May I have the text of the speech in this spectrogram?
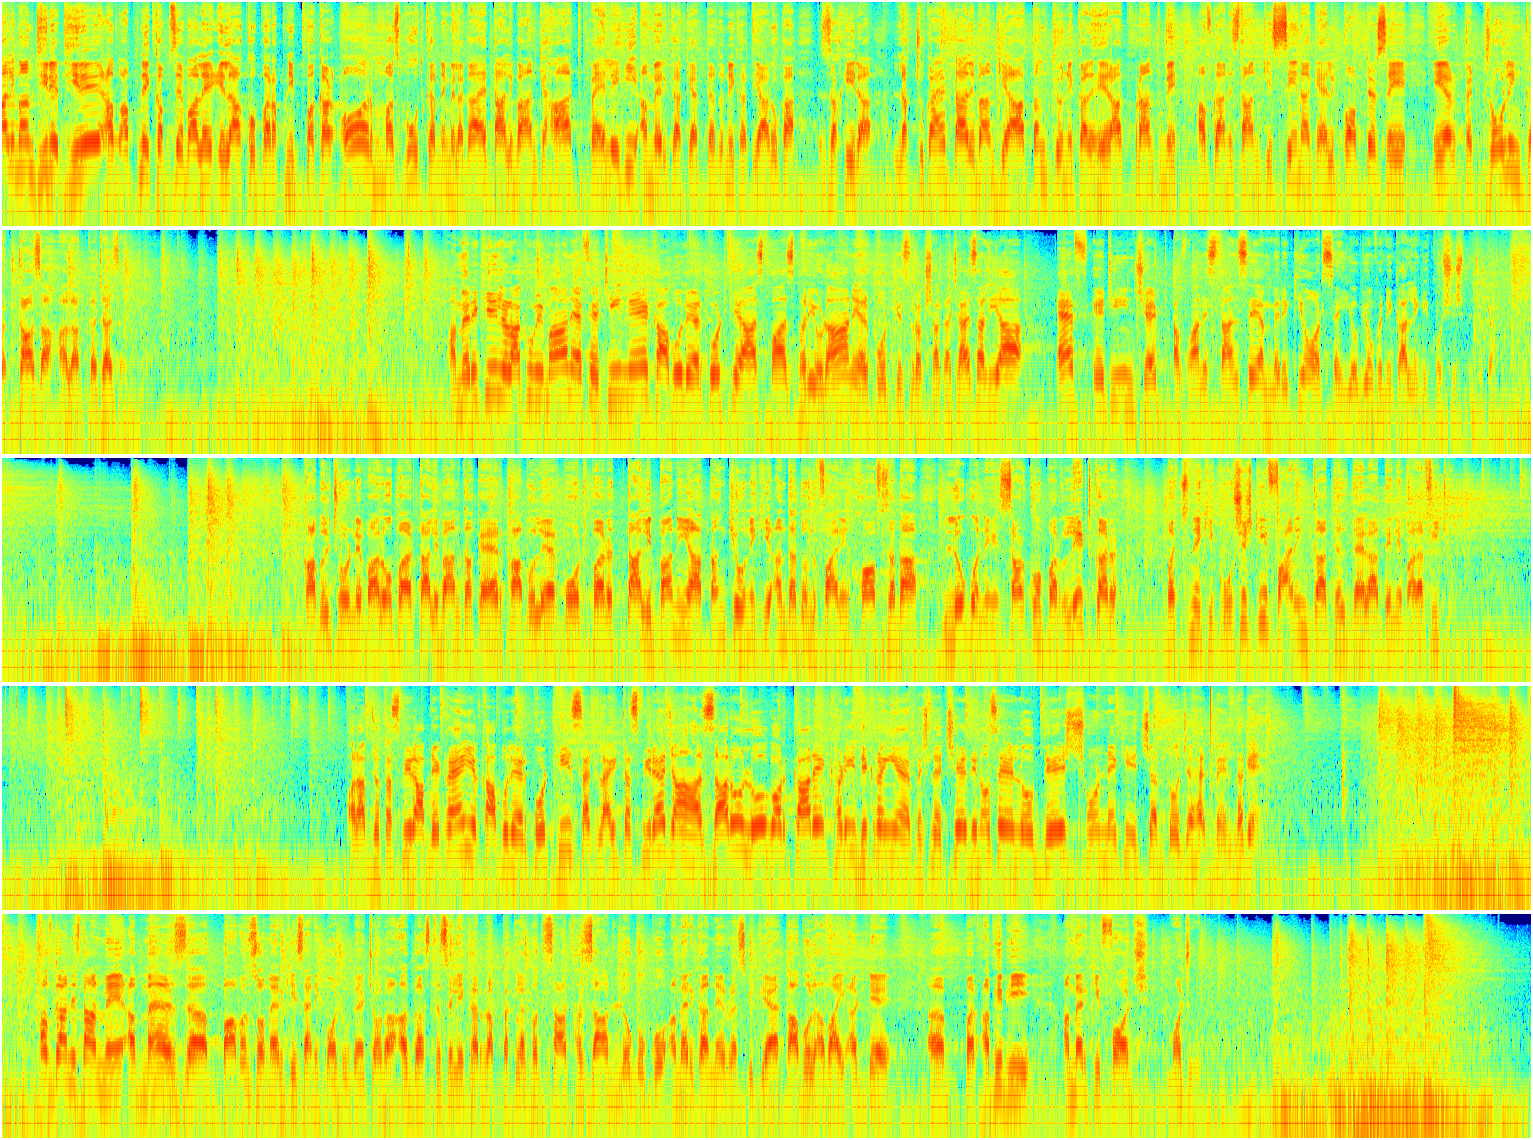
तालिबान धीरे धीरे अब अपने कब्जे वाले इलाकों पर अपनी पकड़ और मज़बूत करने में लगा है। तालिबान के हाथ पहले ही अमेरिका के अत्याधुनिक हथियारों का जखीरा लग चुका है। तालिबान के आतंकियों ने कल हेरात प्रांत में अफ़गानिस्तान की सेना के हेलीकॉप्टर से एयर पेट्रोलिंग कर ताज़ा हालात का जायजा लिया। अमेरिकी लड़ाकू विमान एफ़ एटीन ने काबुल एयरपोर्ट के आसपास भरी उड़ान एयरपोर्ट की सुरक्षा का जायजा लिया। एफ़ एटीन जेट अफ़गानिस्तान से अमेरिकियों और सहयोगियों को निकालने की कोशिश में जुटा। काबुल छोड़ने वालों पर तालिबान का कहर, काबुल एयरपोर्ट पर तालिबानी आतंकियों ने की अंधाधुंध फायरिंग खौफ खौफजदा लोगों ने सड़कों पर लेटकर बचने की कोशिश की। फायरिंग का दिल दहला देने वाला वीडियो। और अब जो तस्वीर आप देख रहे हैं, ये काबुल एयरपोर्ट की सैटेलाइट तस्वीर है, जहाँ हज़ारों लोग और कारें खड़ी दिख रही हैं। पिछले छह दिनों से लोग देश छोड़ने की जद्दोजहद में लगे हैं। अफ़गानिस्तान में अब महज बावन सौ अमेरिकी सैनिक मौजूद हैं। चौदह अगस्त से लेकर अब तक लगभग सात हज़ार लोगों को अमेरिका ने रेस्क्यू किया है। काबुल हवाई अड्डे पर अभी भी अमेरिकी फौज मौजूद है।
